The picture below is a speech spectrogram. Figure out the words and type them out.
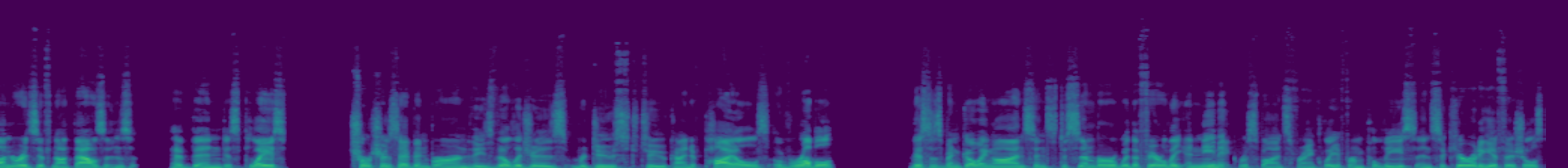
hundreds, if not thousands, have been displaced. Churches have been burned, these villages reduced to kind of piles of rubble. This has been going on since December with a fairly anemic response, frankly, from police and security officials.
